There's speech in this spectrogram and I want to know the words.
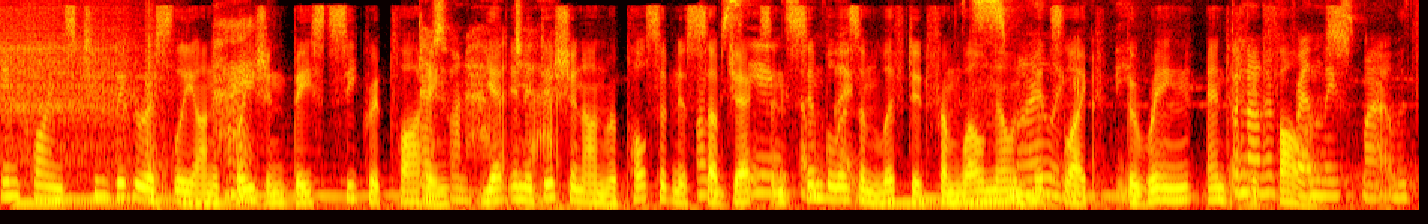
inclines too vigorously on equation-based secret plotting, yet in chat. addition on repulsiveness I'm subjects and symbolism something. lifted from well-known hits like me. The Ring and but not It a friendly Follows. smile. It's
